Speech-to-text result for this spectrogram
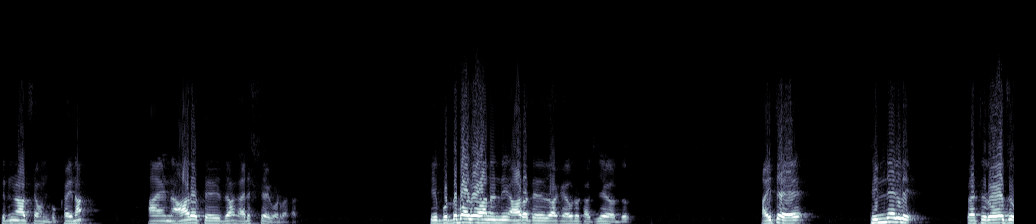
త్రీ నాట్ సెవెన్ బుక్ అయినా ఆయన ఆరో తేదీ దాకా అరెస్ట్ చేయకూడదట. ఈ బుద్ధ భగవాను ఆరో తేదీ దాకా ఎవరు టచ్ చేయవద్దు. అయితే పిన్నెల్లి ప్రతిరోజు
